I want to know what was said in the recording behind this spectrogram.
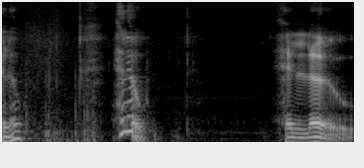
Hello. Hello. Hello.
